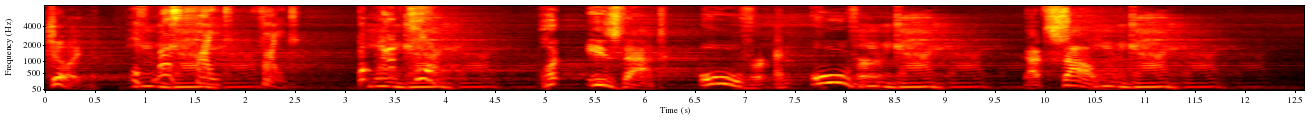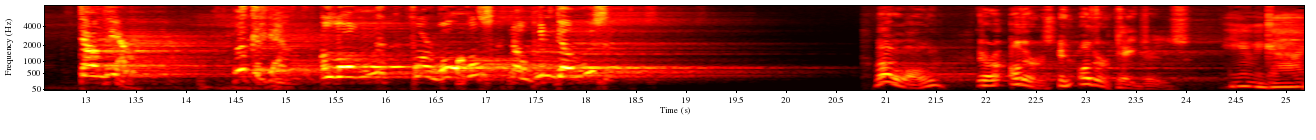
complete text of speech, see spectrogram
Killing. If must fight, fight. But Hear not kill. God. What is that? Over and Hear over. me, God. That sound. Hear me, God. Down there. Look at him. Alone, four walls, no windows. Not alone. There are others in other cages. Hear me, God.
